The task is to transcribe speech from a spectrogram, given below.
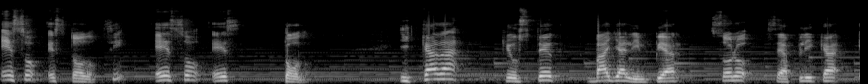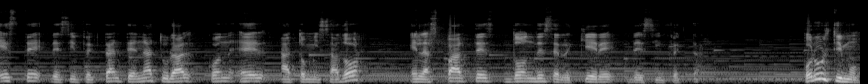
Eso es todo, ¿sí? Eso es todo. Y cada que usted vaya a limpiar, solo se aplica este desinfectante natural con el atomizador en las partes donde se requiere desinfectar. Por último,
